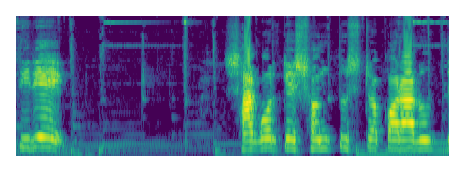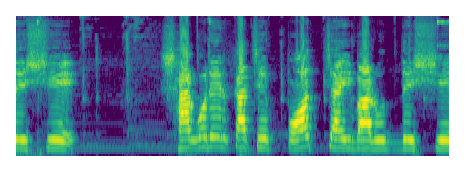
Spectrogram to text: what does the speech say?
তীরে সাগরকে সন্তুষ্ট করার উদ্দেশ্যে সাগরের কাছে পথ চাইবার উদ্দেশ্যে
